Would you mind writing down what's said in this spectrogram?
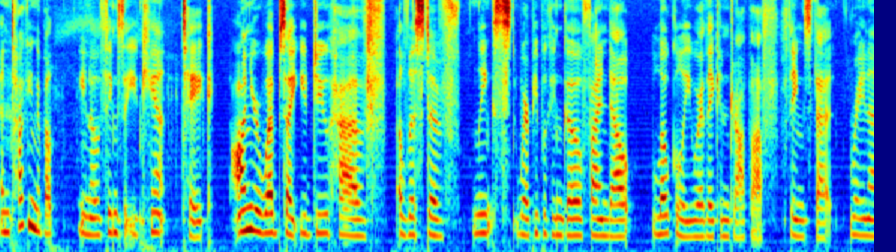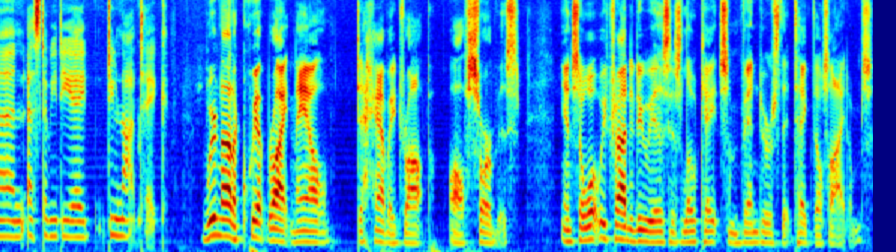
And talking about you know things that you can't take on your website, you do have a list of links where people can go find out locally where they can drop off things that RANA and SWDA do not take? We're not equipped right now to have a drop off service. And so what we've tried to do is is locate some vendors that take those items.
